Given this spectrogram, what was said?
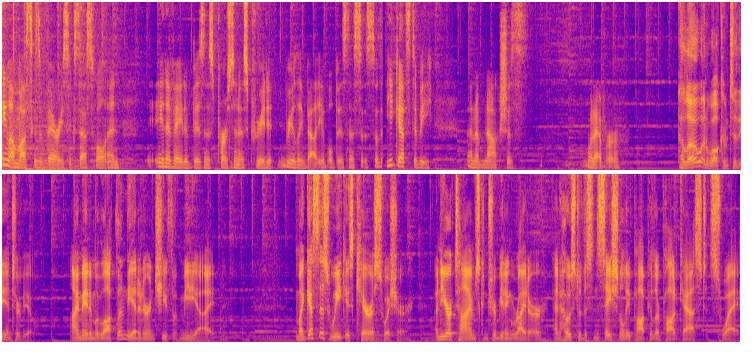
Elon Musk is a very successful and innovative business person, has created really valuable businesses. So he gets to be an obnoxious whatever. Hello, and welcome to the interview. I'm Aidan McLaughlin, the editor in chief of Mediaite. My guest this week is Kara Swisher, a New York Times contributing writer and host of the sensationally popular podcast Sway.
